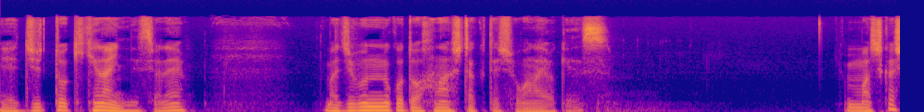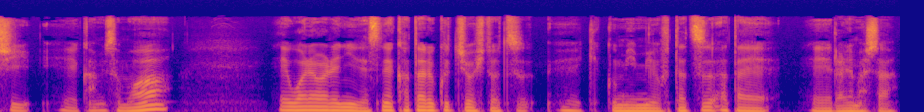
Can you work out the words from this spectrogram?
えー、じっと聞けないんですよね。まあ、自分のことを話したくてしょうがないわけです。まあ、しかし、え神様は、え我々にですね、語る口を一つ、え聞く耳を二つ与えられました。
